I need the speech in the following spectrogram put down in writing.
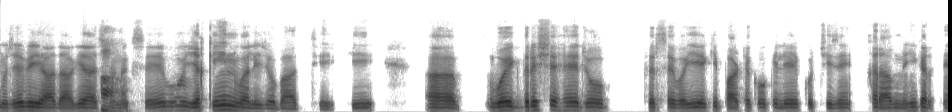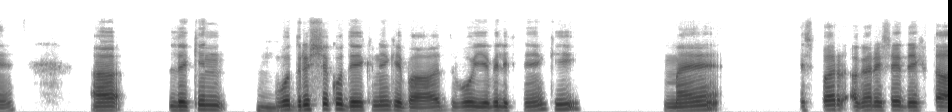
मुझे भी याद आ गया हाँ। अचानक से वो यकीन वाली जो बात थी कि आ, वो एक दृश्य है जो फिर से वही है कि पाठकों के लिए कुछ चीज़ें खराब नहीं करते हैं। आ, लेकिन हम्म। वो दृश्य को देखने के बाद वो ये भी लिखते हैं कि मैं इस पर अगर इसे देखता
